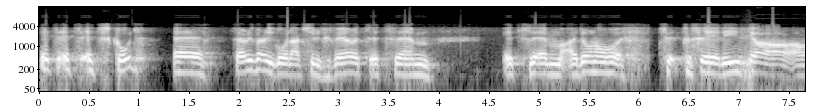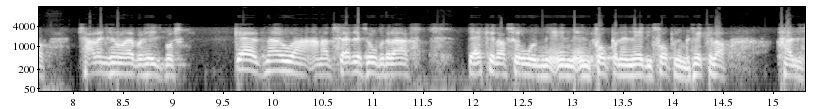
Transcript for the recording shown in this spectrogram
It's it's it's good, uh, very very good actually. To be fair, it's it's um, it's um, I don't know to, to say it easy or, or challenging or whatever it is, but girls now, uh, and I've said it over the last decade or so in, in, in football and ladies football in particular, has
